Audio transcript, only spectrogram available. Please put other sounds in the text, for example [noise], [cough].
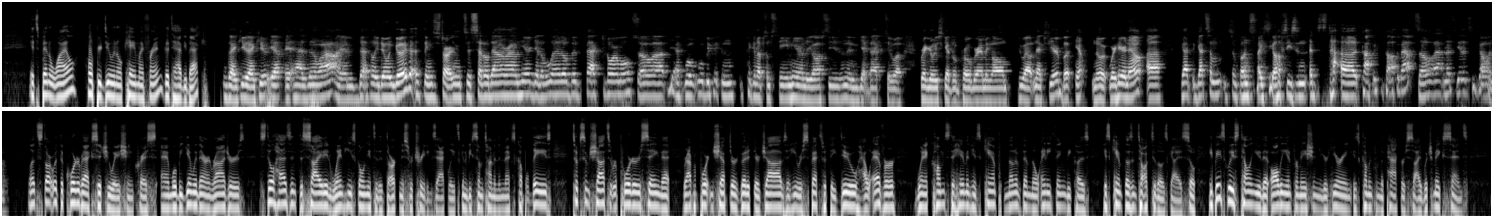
it's been a while. Hope you're doing okay, my friend. Good to have you back. Thank you, thank you. Yeah, it has been a while. I am definitely doing good. Uh, Things are starting to settle down around here, get a little bit back to normal. So uh, yeah, we'll we'll be picking picking up some steam here in the off season and get back to uh, regularly scheduled programming all throughout next year. But yeah, no, we're here now. Uh, got got some some fun, spicy [laughs] off season uh, topics to talk about. So let's get let's going. Let's start with the quarterback situation, Chris, and we'll begin with Aaron Rodgers. Still hasn't decided when he's going into the darkness retreat exactly. It's going to be sometime in the next couple days. Took some shots at reporters saying that Rappaport and Schefter are good at their jobs and he respects what they do. However, when it comes to him and his camp, none of them know anything because his camp doesn't talk to those guys. So he basically is telling you that all the information you're hearing is coming from the Packers side, which makes sense.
